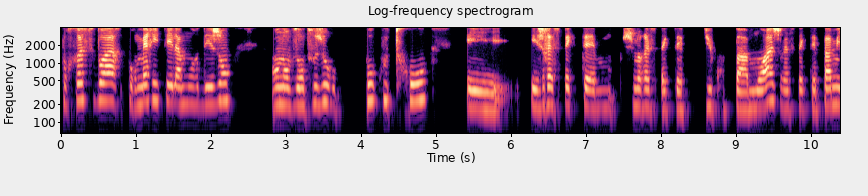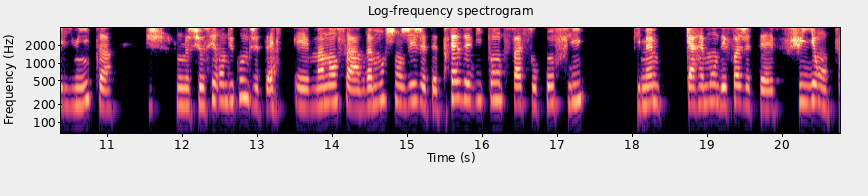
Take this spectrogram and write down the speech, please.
pour recevoir, pour mériter l'amour des gens en en faisant toujours beaucoup trop et, je respectais, je me respectais du coup pas moi, je respectais pas mes limites. Je me suis aussi rendu compte que j'étais, et maintenant ça a vraiment changé, j'étais très évitante face aux conflits, puis même carrément des fois j'étais fuyante.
